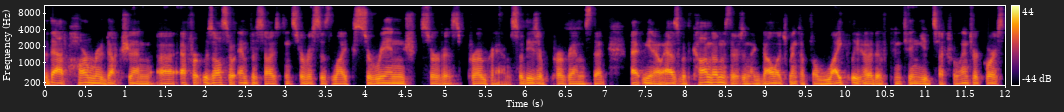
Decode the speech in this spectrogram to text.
that harm reduction uh, effort was also emphasized in services like syringe service programs. So these are programs that, uh, you know, as with condoms, there's an acknowledgement of the likelihood of continued sexual intercourse.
